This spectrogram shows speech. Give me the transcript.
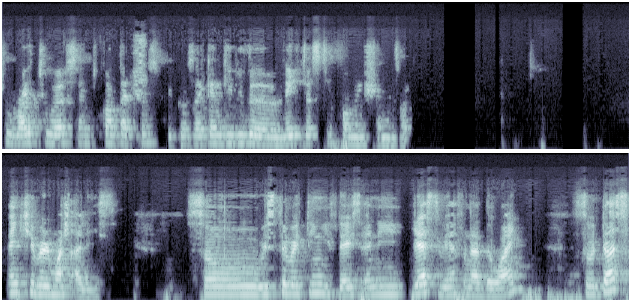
to write to us and to contact us because I can give you the latest information as well. Thank you very much, Alice. So we're still waiting if there's any, yes, we have another one. So does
